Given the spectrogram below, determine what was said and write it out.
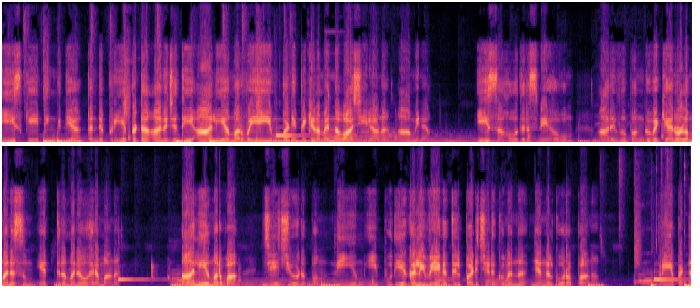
ഈ സ്കേറ്റിംഗ് വിദ്യ തന്റെ പ്രിയപ്പെട്ട അനുജത്തി ആലിയ മർവയെയും പഠിപ്പിക്കണമെന്ന വാശിയിലാണ് ആമിന. ഈ സഹോദര സ്നേഹവും അറിവ് പങ്കുവെക്കാനുള്ള മനസ്സും എത്ര മനോഹരമാണ്. ആലിയ മർവ ചേച്ചിയോടൊപ്പം നീയും ഈ പുതിയ കളി വേഗത്തിൽ പഠിച്ചെടുക്കുമെന്ന് ഞങ്ങൾക്ക് ഉറപ്പാണ്. പ്രിയപ്പെട്ട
